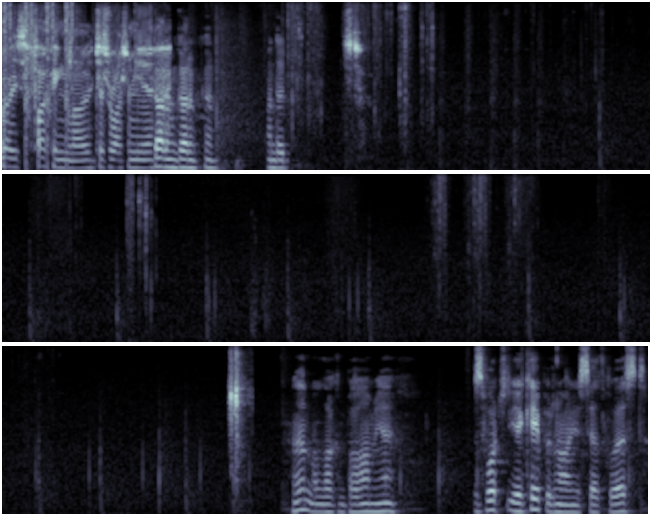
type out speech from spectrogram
Bro, he's fucking low. Just rush him, yeah. Got him, got him, got him. I'm dead. I'm not looking behind me, yeah. Just watch, yeah, keep an eye on your southwest.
